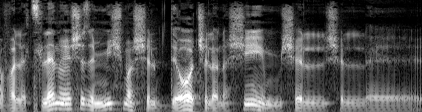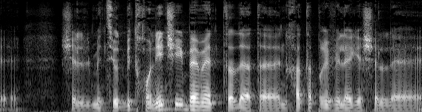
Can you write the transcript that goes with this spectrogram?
אה, אבל אצלנו יש איזה מישמש של דעות, של אנשים, של, של, אה, של מציאות ביטחונית שהיא באמת, אתה יודע, אין לך את הפריבילגיה של אה,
